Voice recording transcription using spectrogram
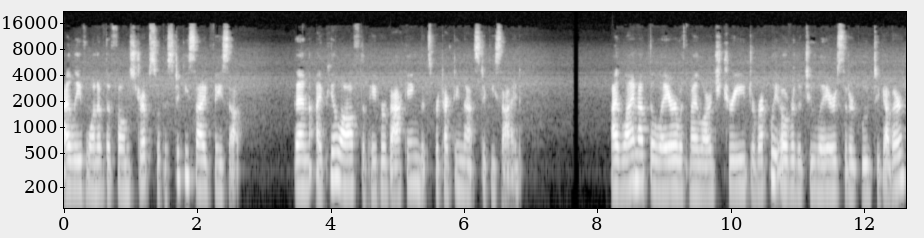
I leave one of the foam strips with the sticky side face up. Then I peel off the paper backing that's protecting that sticky side. I line up the layer with my large tree directly over the two layers that are glued together.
